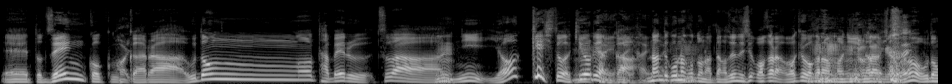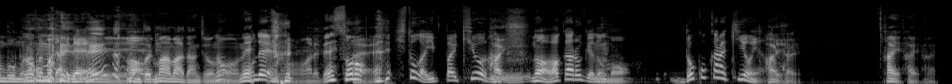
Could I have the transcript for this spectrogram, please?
えっ、と、全国からうどんを食べるツアーに、よっけ人が来よるやんか。なんでこんなことになったのか全然わからん、わけわからんまに、うん。なんかうどんブームなのみたいで。まあまあ、団長のね。あれでね。そのはい。人がいっぱい来よるのはわかるけども、どこから来よんや、はいはい。はいはいはい。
